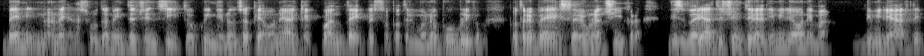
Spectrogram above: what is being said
beni non è assolutamente censito, quindi non sappiamo neanche quant'è questo patrimonio pubblico, potrebbe essere una cifra di svariate centinaia di milioni, ma di miliardi,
